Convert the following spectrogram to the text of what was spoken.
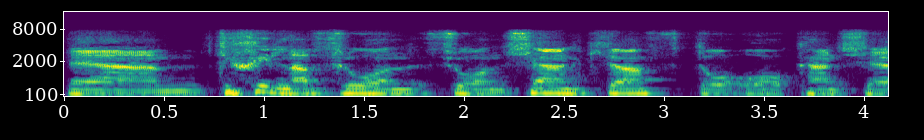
Eh, till skillnad från, från kärnkraft och, och kanske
